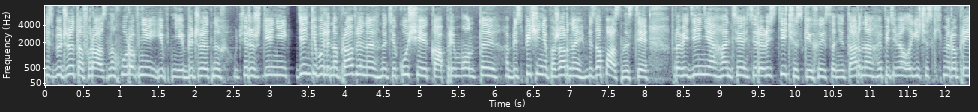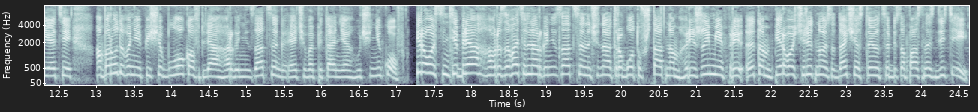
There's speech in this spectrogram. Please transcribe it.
из бюджетов разных уровней и внебюджетных учреждений. Деньги были направлены на текущие капремонты, обеспечение пожарной безопасности, проведение антитеррористических и санитарно-эпидемиологических мероприятий, оборудование пищеблоков для организации горячего питания учеников. 1 сентября образовательные организации начинают работу в штатном режиме. При этом первоочередной задачей остается безопасность безопасность детей.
